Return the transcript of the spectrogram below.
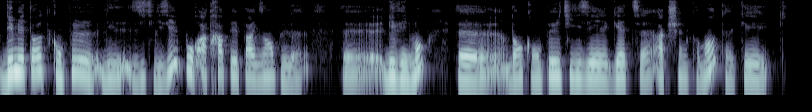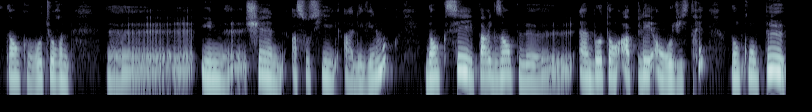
des méthodes qu'on peut les utiliser pour attraper par exemple l'événement. Donc on peut utiliser get action command qui, qui donc retourne une chaîne associée à l'événement. Donc c'est par exemple euh, un bouton appelé enregistrer. Donc on peut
